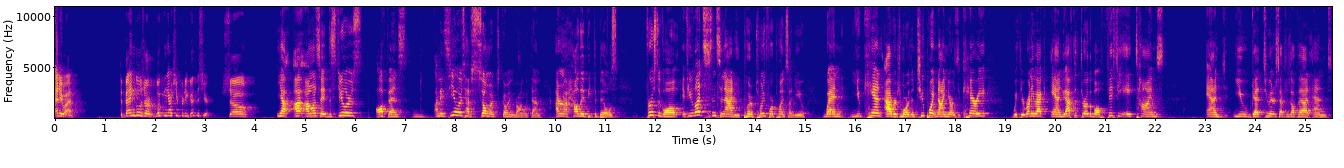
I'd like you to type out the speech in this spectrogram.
Anyway, the Bengals are looking actually pretty good this year. So Yeah, I, I want to say the Steelers offense. I mean, Steelers have so much going wrong with them. I don't know how they beat the Bills. First of all, if you let Cincinnati put up 24 points on you when you can't average more than 2.9 yards a carry with your running back, and you have to throw the ball 58 times, and you get two interceptions off that, and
